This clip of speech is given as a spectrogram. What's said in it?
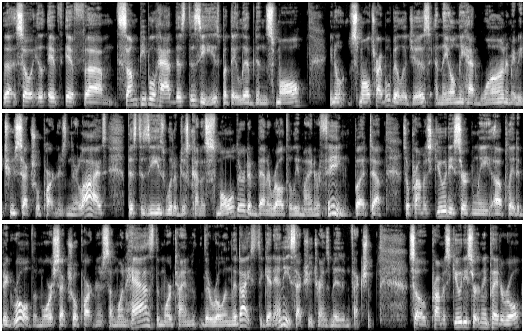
the, so if, if um, some people had this disease, but they lived in small, you know, small tribal villages, and they only had one or maybe two sexual partners in their lives, this disease would have just kind of smoldered and been a relatively minor thing. But uh, so promiscuity certainly uh, played a big role. The more sexual partners someone has, the more time they're rolling the dice to get any sexually transmitted infection. So promiscuity certainly played a role.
